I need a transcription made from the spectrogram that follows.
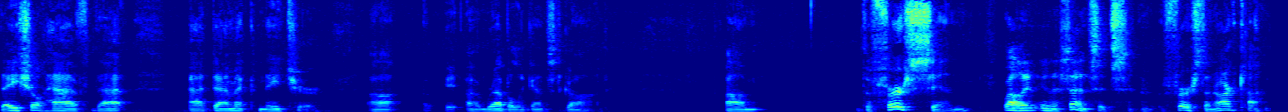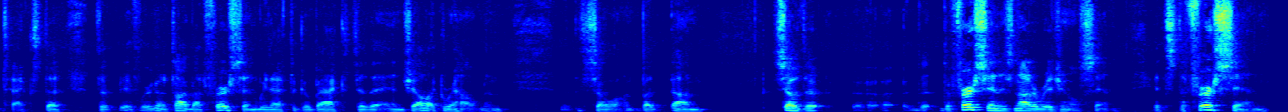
they shall have that Adamic nature, uh, a rebel against God. Um, the first sin, well, in, in, a sense, it's first in our context. Uh, the, if we're going to talk about first sin, we'd have to go back to the angelic realm and so on. But um, so the, uh, the the first sin is not original sin. It's the first sin,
